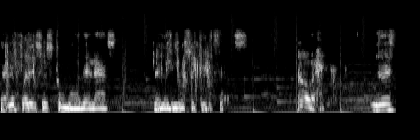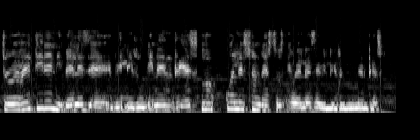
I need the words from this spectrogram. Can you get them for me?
¿vale? Por eso es como de las, de las más utilizadas. Ahora, nuestro bebé tiene niveles de bilirrubina en riesgo. ¿Cuáles son estos niveles de bilirrubina en riesgo?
